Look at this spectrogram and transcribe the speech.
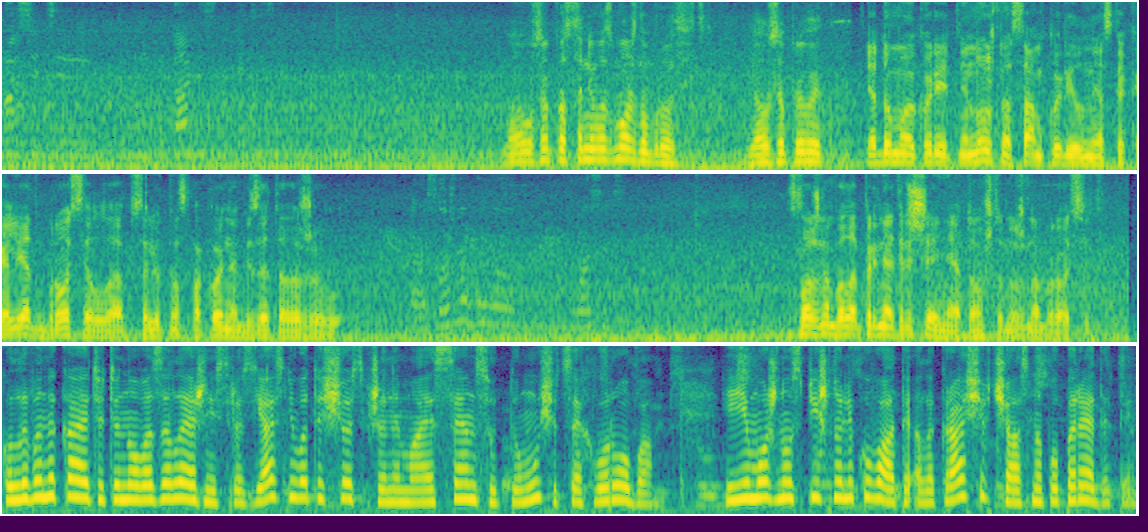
Бросить э, не пытались, не хотите? Ну, уже просто невозможно бросить. Я уже привык. Я думаю, курить не нужно. Сам курил несколько лет, бросил, абсолютно спокойно без этого живу. Сложно было принять решение о том, что нужно бросить. Коли виникає тютюнова залежність, роз'яснювати щось вже немає сенсу, тому що це хвороба. Її можна успішно лікувати, але краще вчасно попередити.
